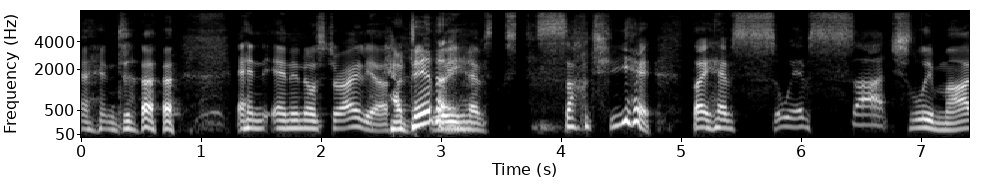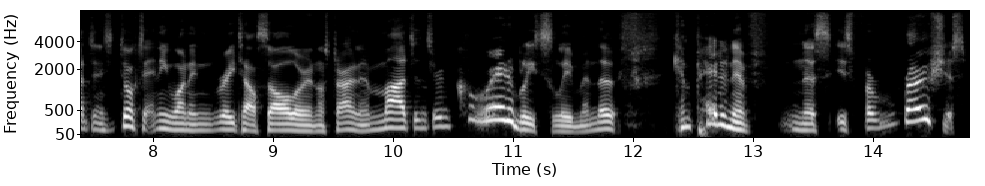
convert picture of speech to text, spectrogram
and uh, and and in Australia, how dare they? We have such yeah, they have we have such slim margins. You talk to anyone in retail solar in Australia, margins are incredibly slim, and the competitiveness is ferocious.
